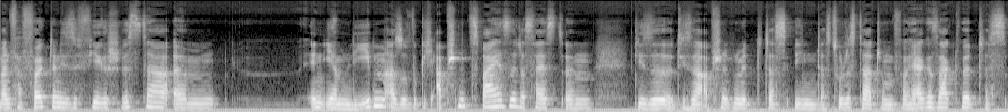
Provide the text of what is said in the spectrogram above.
man verfolgt dann diese vier Geschwister ähm, in ihrem Leben, also wirklich abschnittsweise. Das heißt, ähm, diese, dieser Abschnitt mit, dass ihnen das Todesdatum vorhergesagt wird, das,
